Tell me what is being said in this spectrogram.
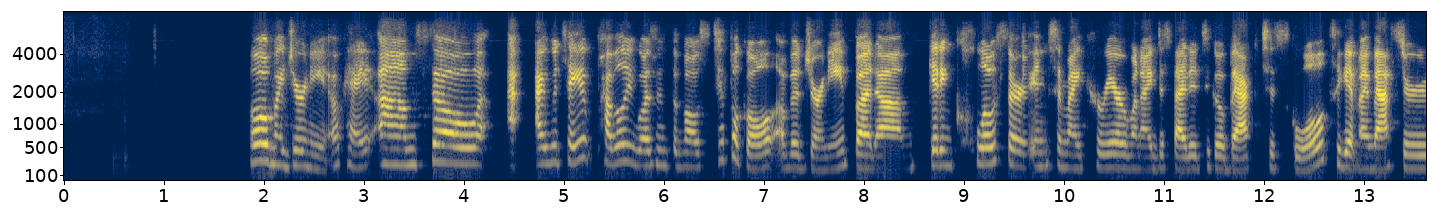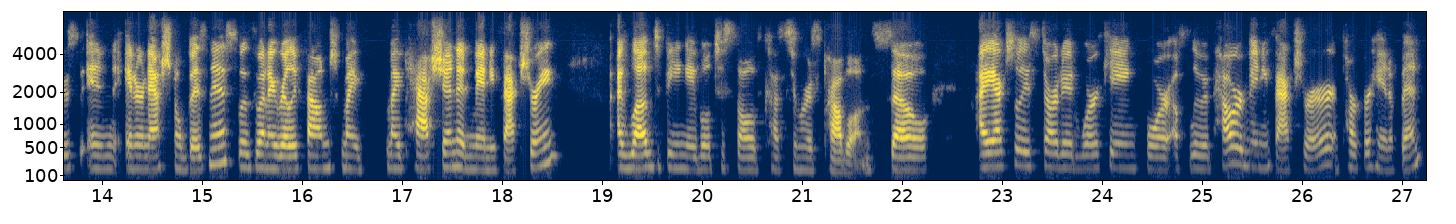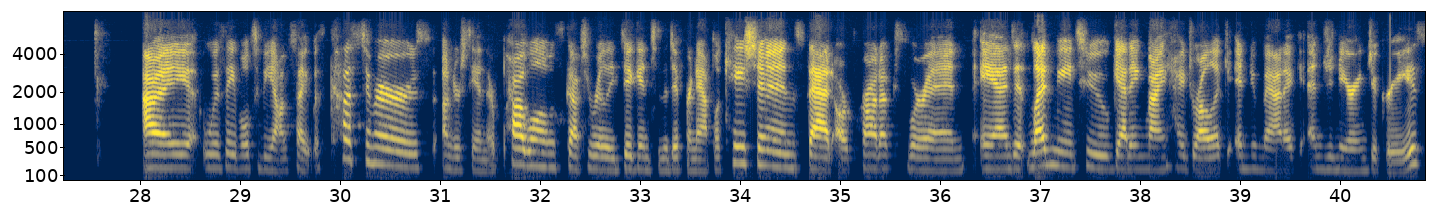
Oh, my journey. Okay. Um, so I would say it probably wasn't the most typical of a journey, but um, getting closer into my career when I decided to go back to school to get my master's in international business was when I really found my my passion in manufacturing. I loved being able to solve customers' problems. So I actually started working for a fluid power manufacturer, Parker Hannifin. I was able to be on site with customers, understand their problems, got to really dig into the different applications that our products were in. And it led me to getting my hydraulic and pneumatic engineering degrees.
